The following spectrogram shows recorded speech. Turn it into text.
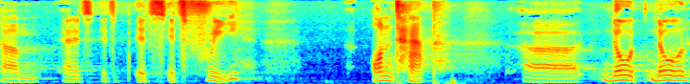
Um, and it's, it's, it's, it's free, on tap, uh, no, no,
